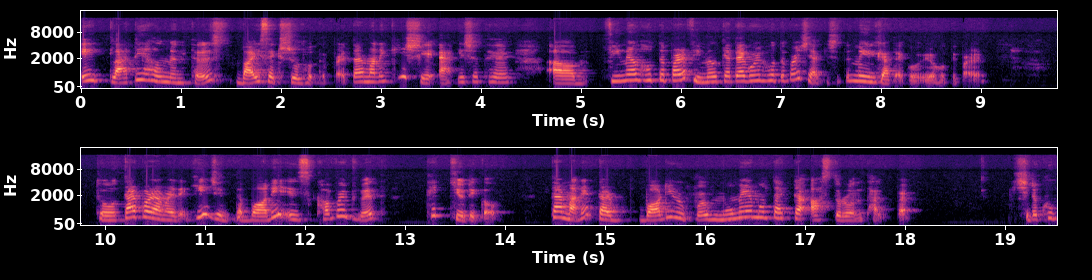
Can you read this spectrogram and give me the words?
এই প্লাটি হেলমেন্থাস বাইসেক্সুয়াল হতে পারে। তার মানে কি? সে একই সাথে ফিমেল হতে পারে ফিমেল ক্যাটাগরি হতে পারে, সে একই সাথে মেল ক্যাটাগরি হতে পারে। তো তারপরে আমরা দেখি যে the body is covered with thick cuticle তার মানে তার বডির উপর মোমের মতো একটা আস্তরণ থাকবে। সেটা খুব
